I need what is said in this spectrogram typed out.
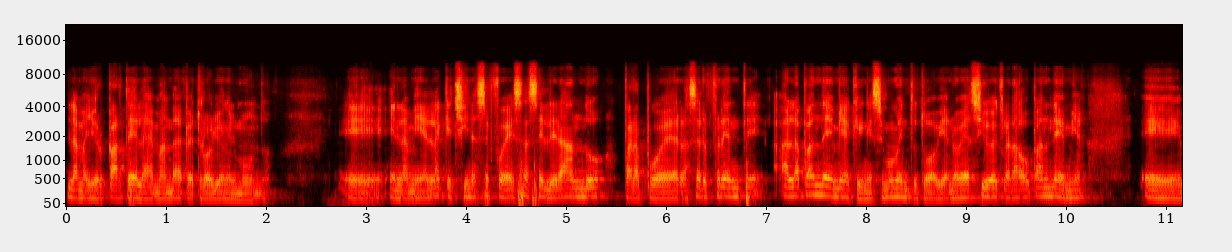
la mayor parte de la demanda de petróleo en el mundo. Eh, en la medida en la que China se fue desacelerando para poder hacer frente a la pandemia, que en ese momento todavía no había sido declarado pandemia, eh,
